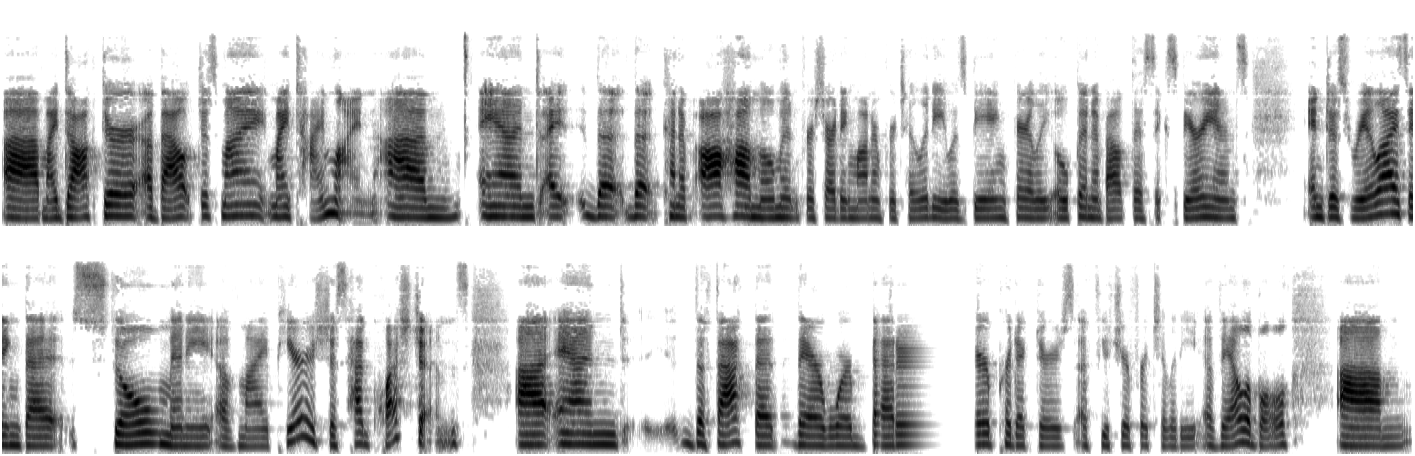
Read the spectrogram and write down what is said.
uh, my doctor about just my, my timeline. Um, and I, the, the kind of aha moment for starting modern fertility was being fairly open about this experience and just realizing that so many of my peers just had questions. Uh, and the fact that there were better predictors of future fertility available, um,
